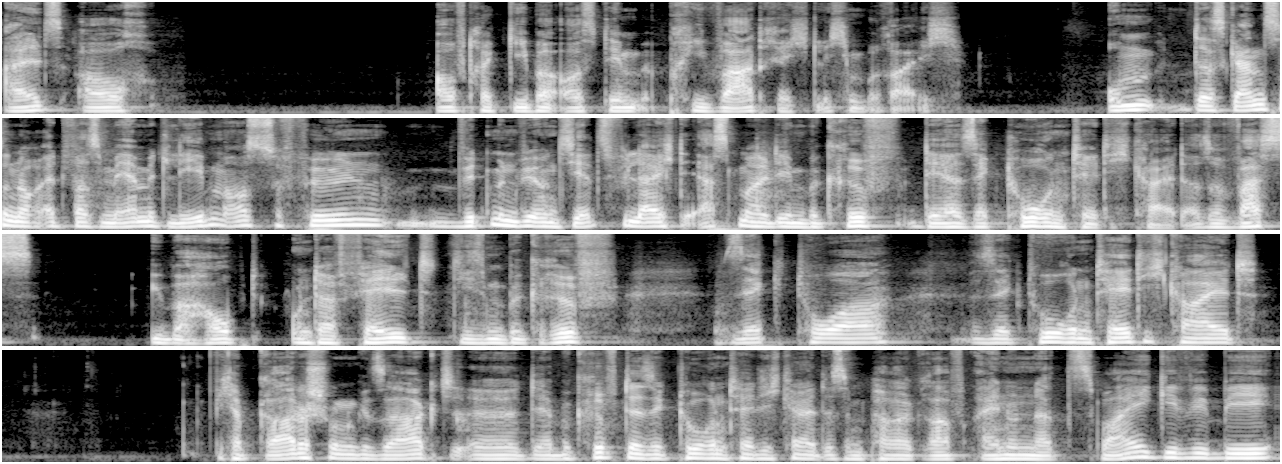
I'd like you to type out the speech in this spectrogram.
als auch Auftraggeber aus dem privatrechtlichen Bereich. Um das Ganze noch etwas mehr mit Leben auszufüllen, widmen wir uns jetzt vielleicht erstmal dem Begriff der Sektorentätigkeit. Also was überhaupt unterfällt diesem Begriff Sektor, Sektorentätigkeit, ich habe gerade schon gesagt, äh, der Begriff der Sektorentätigkeit ist im Paragraph 102 GWB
